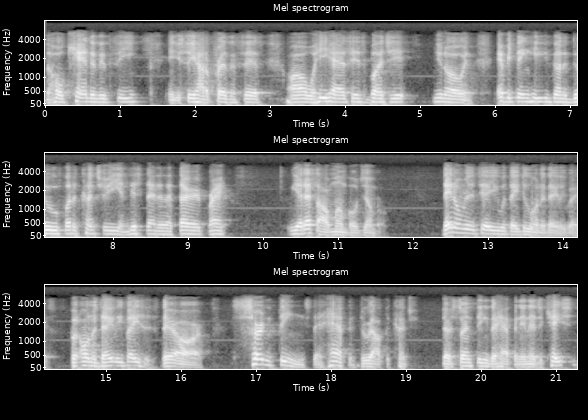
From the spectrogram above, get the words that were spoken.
the whole candidacy, and you see how the president says, "Oh, well, he has his budget, you know, and everything he's gonna do for the country, and this, that, and the third, right? Yeah, that's all mumbo jumbo. They don't really tell you what they do on a daily basis, but on a daily basis, there are certain things that happen throughout the country. There are certain things that happen in education.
